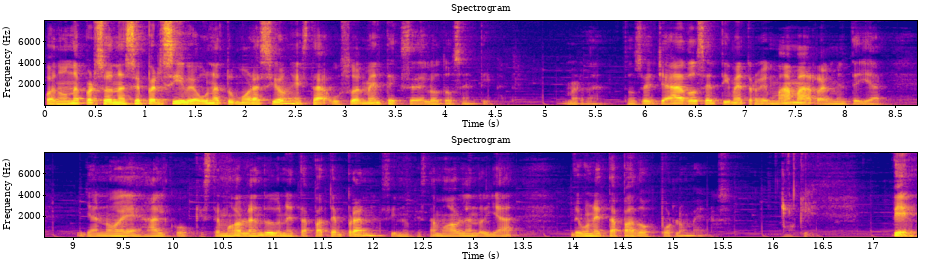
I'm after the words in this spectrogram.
Cuando una persona se percibe una tumoración, esta usualmente excede los 2 centímetros, ¿verdad? Entonces, ya 2 centímetros en mama realmente ya, ya no es algo que estemos hablando de una etapa temprana, sino que estamos hablando ya de una etapa 2 por lo menos. Ok. Bien,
